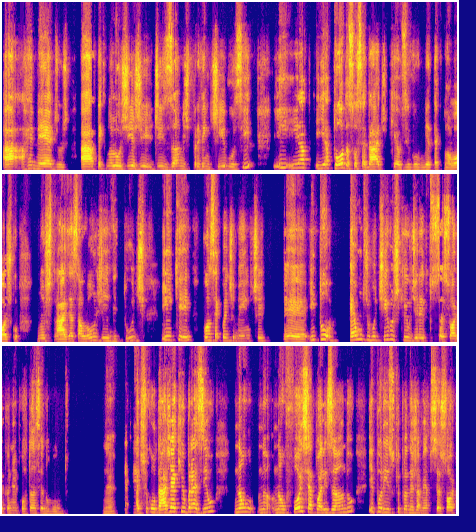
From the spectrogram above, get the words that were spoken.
a, a remédios, a tecnologias de, de exames preventivos e, e, e, a, e a toda a sociedade, que é o desenvolvimento tecnológico, nos traz essa longevidade e que, consequentemente, é, e tu, é um dos motivos que o direito sucessório ganhou importância no mundo. Né? É, é. A dificuldade é que o Brasil não, não, não foi se atualizando e por isso que o planejamento sucessório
